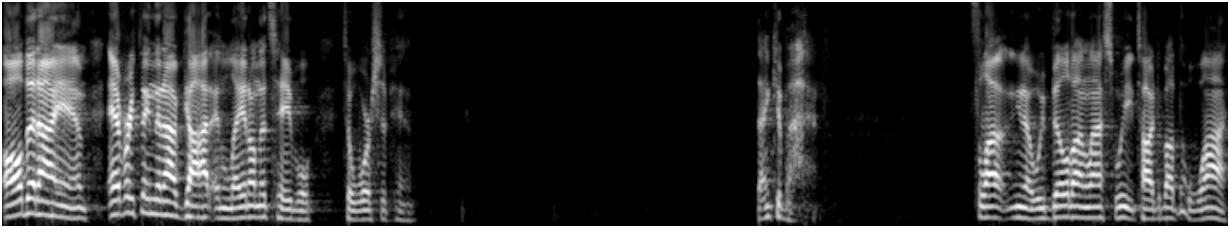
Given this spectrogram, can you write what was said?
all that I am, everything that I've got, and lay it on the table to worship Him. Think about it. It's a lot, you know, we built on last week, talked about the why,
